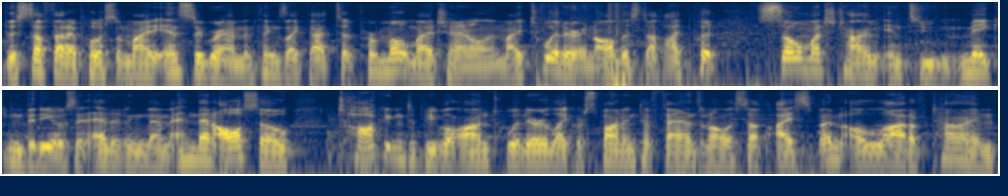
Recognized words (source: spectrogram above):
the stuff that I post on my Instagram and things like that to promote my channel and my Twitter and all this stuff. I put so much time into making videos and editing them and then also talking to people on Twitter like responding to fans and all this stuff. I spend a lot of time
